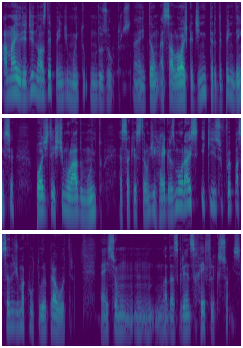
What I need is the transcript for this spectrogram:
a maioria de nós depende muito um dos outros. Né? Então, essa lógica de interdependência pode ter estimulado muito essa questão de regras morais e que isso foi passando de uma cultura para outra. Né? Isso é um, um, uma das grandes reflexões.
